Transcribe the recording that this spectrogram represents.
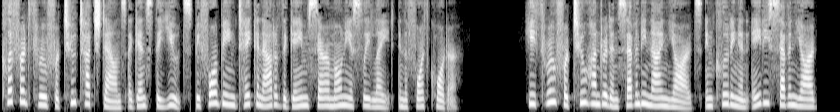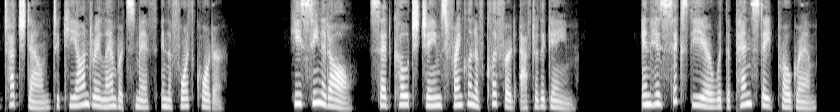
Clifford threw for two touchdowns against the Utes before being taken out of the game ceremoniously late in the fourth quarter. He threw for 279 yards including an 87-yard touchdown to Keandre Lambert-Smith in the fourth quarter. He's seen it all, said coach James Franklin of Clifford after the game. In his sixth year with the Penn State program,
